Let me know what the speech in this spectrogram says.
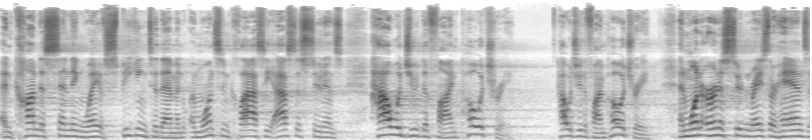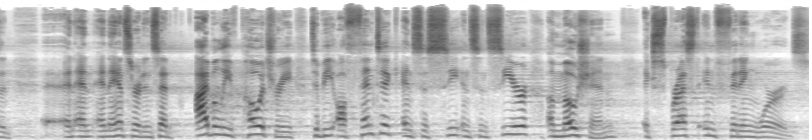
and condescending way of speaking to them. And, and once in class, he asked the students, How would you define poetry? How would you define poetry? And one earnest student raised their hands and, and, and, and answered and said, I believe poetry to be authentic and sincere emotion expressed in fitting words.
